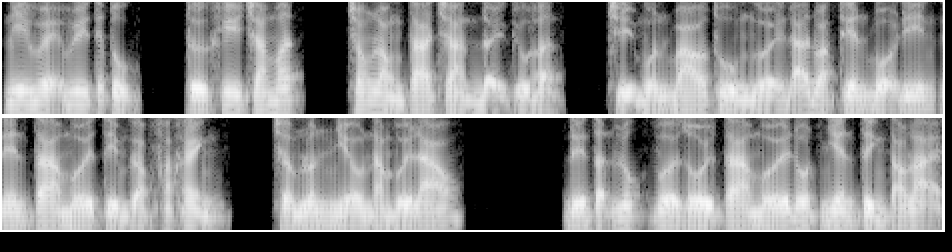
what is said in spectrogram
Ni Huệ Huy tiếp tục, từ khi cha mất, trong lòng ta tràn đầy cựu hận, chỉ muốn báo thù người đã đoạt thiên bội đi nên ta mới tìm gặp Pháp Khánh, trầm luân nhiều năm với lão. Đến tận lúc vừa rồi ta mới đột nhiên tỉnh táo lại,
